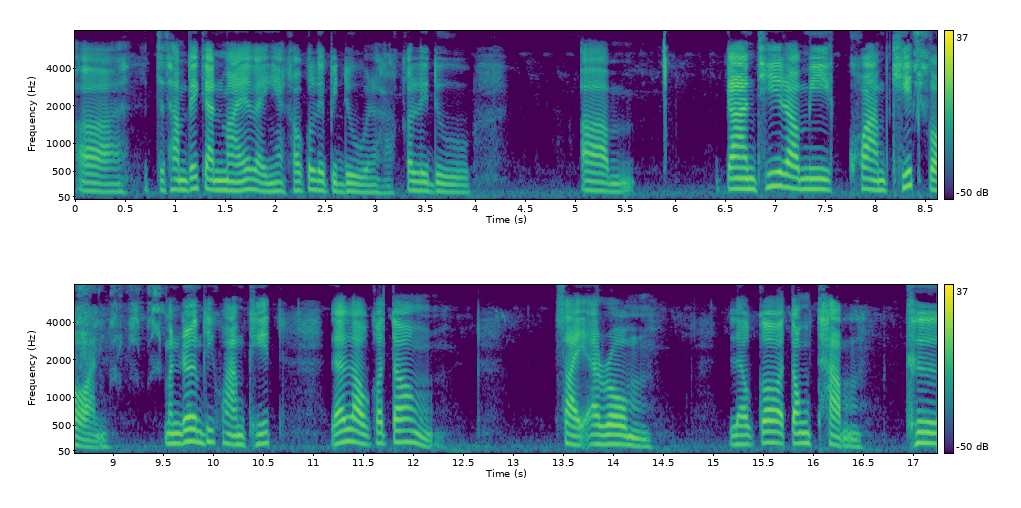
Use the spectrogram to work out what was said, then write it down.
เอ่อจะทำด้วยกันไหมอะไรเงี้ยเขาก็เลยไปดูนะคะก็เลยดูการที่เรามีความคิดก่อน มันเริ่มที่ความคิด แล้วเราก็ต้องใส่อารมณ์ แล้วก็ต้องทำคือ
